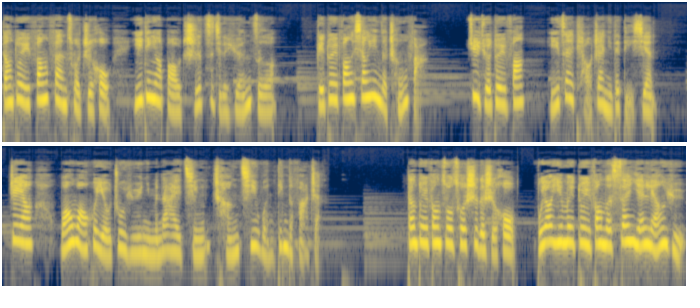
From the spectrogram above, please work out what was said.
当对方犯错之后，一定要保持自己的原则，给对方相应的惩罚，拒绝对方一再挑战你的底线，这样往往会有助于你们的爱情长期稳定的发展。当对方做错事的时候，不要因为对方的三言两语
